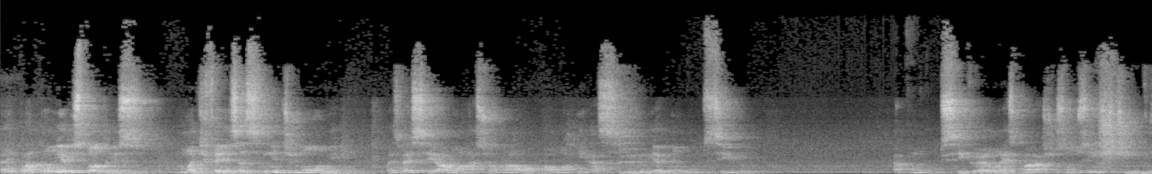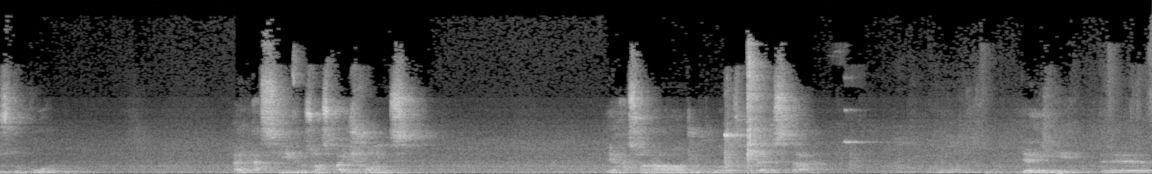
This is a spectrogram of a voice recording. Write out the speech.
Aí Platão e Aristóteles, uma diferençazinha de nome, mas vai ser alma racional, alma irracível e a concupiscível. A concupiscível é a mais baixa, são os instintos do corpo. A irracível são as paixões. E a racional é onde o filósofo deve estar. E aí, é,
